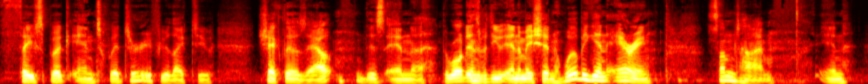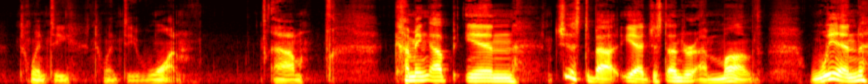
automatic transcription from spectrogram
Facebook and Twitter if you'd like to check those out. This and uh, the World Ends With You animation will begin airing sometime in 2021. Um, coming up in just about, yeah, just under a month, when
